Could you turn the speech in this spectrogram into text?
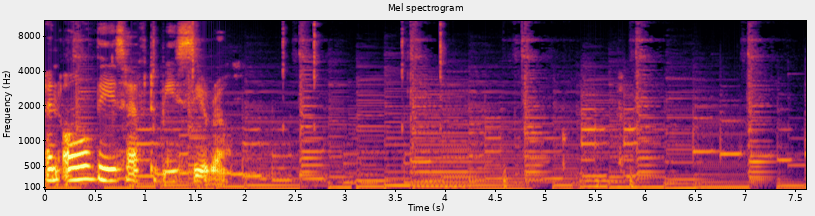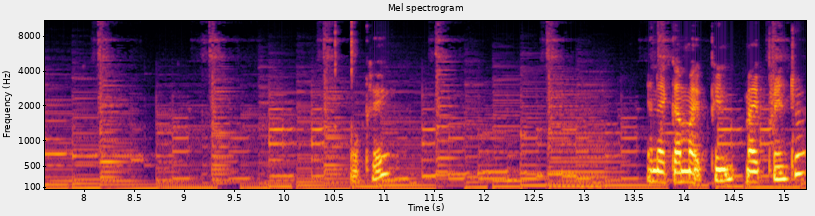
and all these have to be zero okay? And I got my print my printer.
